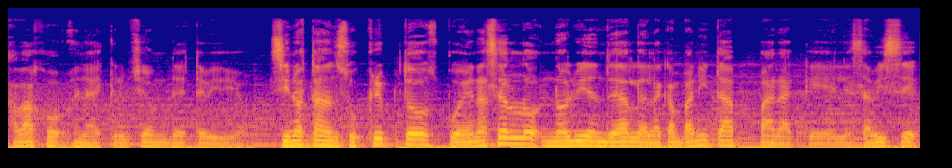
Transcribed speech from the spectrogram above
abajo en la descripción de este vídeo. Si no están suscriptos pueden hacerlo, no olviden de darle a la campanita para que les avise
